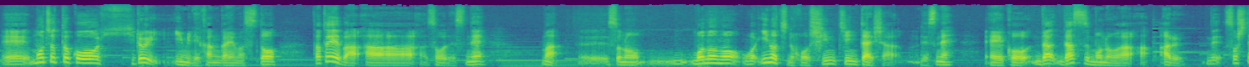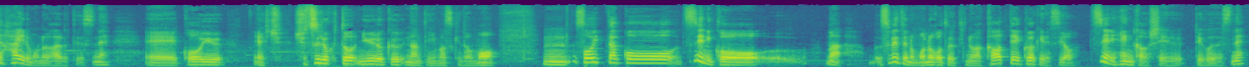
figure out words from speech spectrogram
えもうちょっとこう広い意味で考えますと、例えば、あそうですね。まあ、その、ものの命のこう新陳代謝ですね。えー、こうだ出すものがある。でそして入るものがあるってですね、えー、こういう、出力と入力なんて言いますけども、うん、そういったこう常にこうまあ全ての物事っていうのは変わっていくわけですよ。常に変化をしているっていうことですね。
